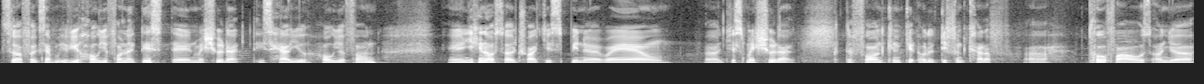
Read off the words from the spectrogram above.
So for example, if you hold your phone like this, then make sure that is how you hold your phone. And you can also try to spin around. Uh, just make sure that the phone can get all the different kind of uh, profiles on your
